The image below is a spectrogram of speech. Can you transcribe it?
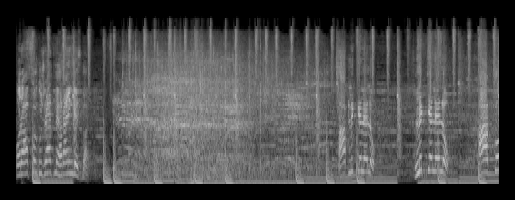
और आपको गुजरात में हराएंगे आप लिख के ले लो लिख के ले लो आपको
